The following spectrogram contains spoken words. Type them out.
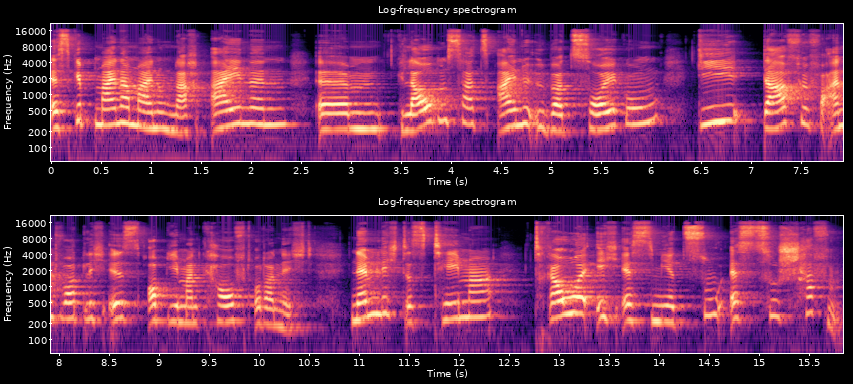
Es gibt meiner Meinung nach einen ähm, Glaubenssatz, eine Überzeugung, die dafür verantwortlich ist, ob jemand kauft oder nicht. Nämlich das Thema, traue ich es mir zu, es zu schaffen?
